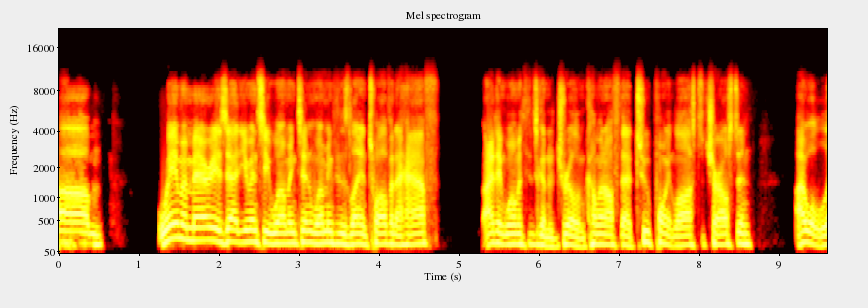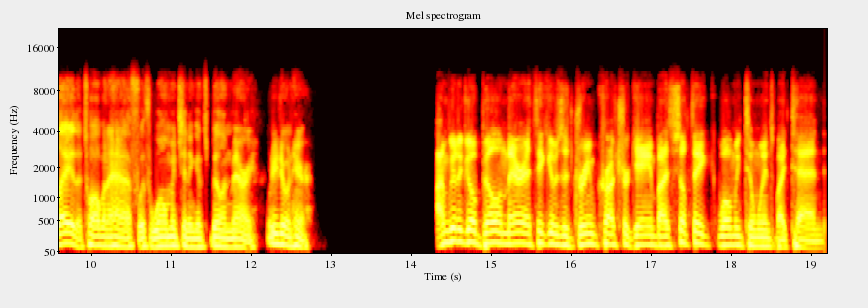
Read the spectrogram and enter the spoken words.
Um, William and Mary is at UNC Wilmington. Wilmington's laying 12 and a half. I think Wilmington's going to drill them coming off that two point loss to Charleston. I will lay the 12 and a half with Wilmington against Bill and Mary. What are you doing here? I'm gonna go Bill and Mary. I think it was a dream crusher game, but I still think Wilmington wins by ten.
